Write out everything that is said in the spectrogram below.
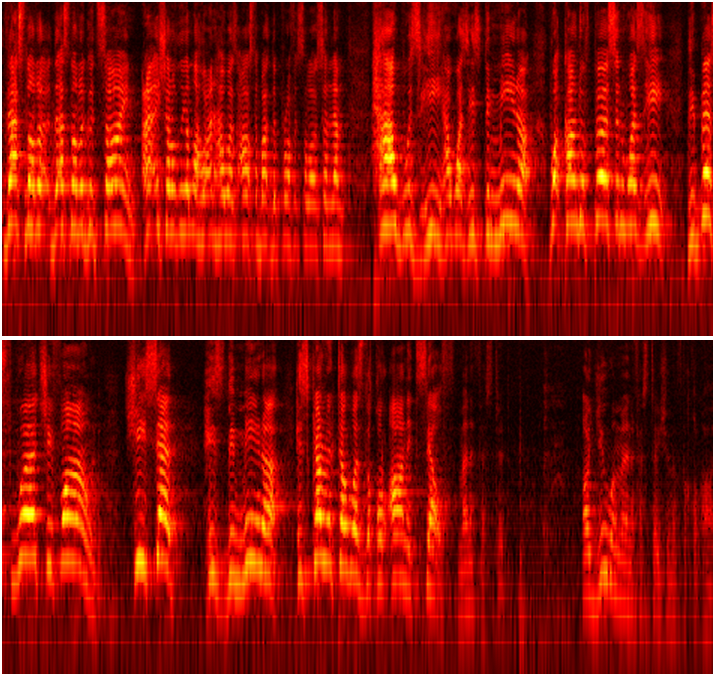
that's not a, that's not a good sign. Aisha radiallahu anha was asked about the Prophet how was he? How was his demeanor? What kind of person was he? The best word she found, she said, his demeanor, his character was the Quran itself manifested. Are you a manifestation of the Quran?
